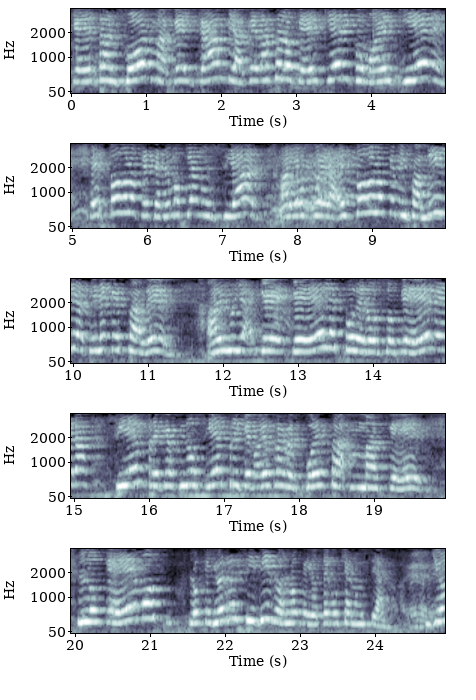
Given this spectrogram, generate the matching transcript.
que Él transforma, que Él cambia, que Él hace lo que Él quiere y como Él quiere. Es todo lo que tenemos que anunciar allá afuera. Es todo lo que mi familia tiene que saber. Aleluya, que, que Él es poderoso, que Él era siempre, que ha sido siempre y que no hay otra respuesta más que Él. Lo que hemos, lo que yo he recibido es lo que yo tengo que anunciar. Yo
